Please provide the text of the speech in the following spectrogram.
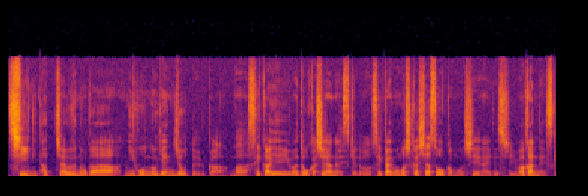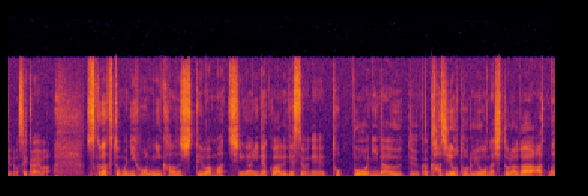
地位に立っちゃうのが日本の現状というかまあ世界はどうか知らないですけど世界ももしかしたらそうかもしれないですし分かんないですけど世界は。少なくとも日本に関しては間違いなくあれですよね。トップを担うというか舵を取るような人らが間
